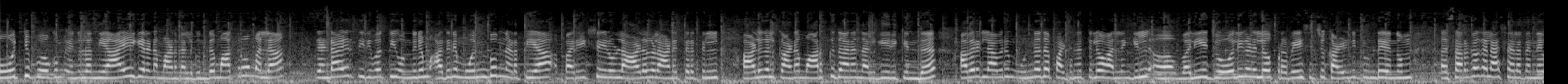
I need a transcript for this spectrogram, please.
തോറ്റുപോകും എന്നുള്ള ന്യായീകരണമാണ് നൽകുന്നത്. മാത്രവുമല്ല രണ്ടായിരത്തി ഇരുപത്തി ഒന്നിനും അതിന് മുൻപും നടത്തിയ പരീക്ഷയിലുള്ള ആളുകളാണ് ഇത്തരത്തിൽ ആളുകൾക്കാണ് മാർക്ക് ദാനം നൽകിയിരിക്കുന്നത്. അവരെല്ലാവരും ഉന്നത പഠനത്തിലോ അല്ലെങ്കിൽ വലിയ ജോലികളിലോ പ്രവേശിച്ചു കഴിഞ്ഞിട്ടുണ്ട് എന്നും സർവകലാശാല തന്നെ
